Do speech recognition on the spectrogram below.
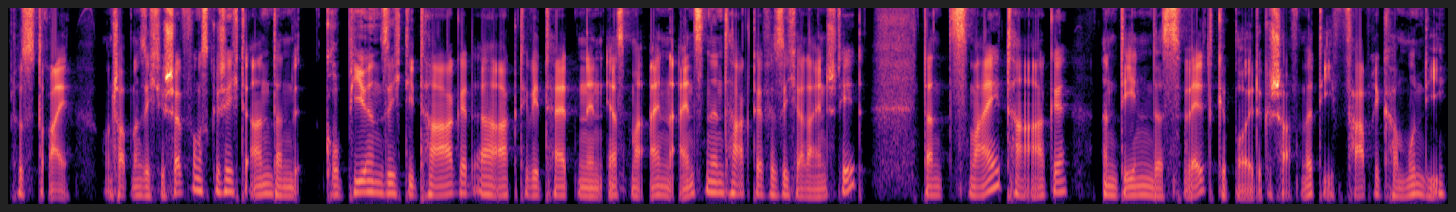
plus 3. Und schaut man sich die Schöpfungsgeschichte an, dann gruppieren sich die Tage der Aktivitäten in erstmal einen einzelnen Tag, der für sich allein steht, dann zwei Tage, an denen das Weltgebäude geschaffen wird, die Fabrica Mundi,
